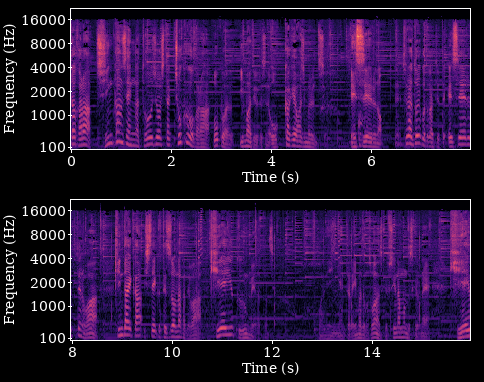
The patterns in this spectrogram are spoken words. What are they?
だから新幹線が登場した直後から僕は今でいうですね追っかけを始めるんですよ。SL の。それはどういうことかというと SL っていうのは近代化していく鉄道の中では消えゆく運命だったんですよ。人間ってのは今でもそうなんですけど不思議なもんですけどね。消え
